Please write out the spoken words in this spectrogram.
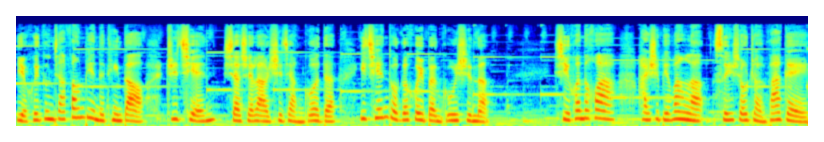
也会更加方便的听到之前小学老师讲过的一千多个绘本故事呢。喜欢的话，还是别忘了随手转发给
